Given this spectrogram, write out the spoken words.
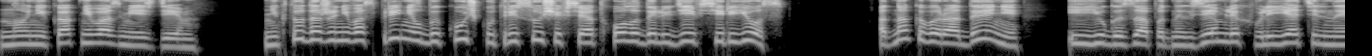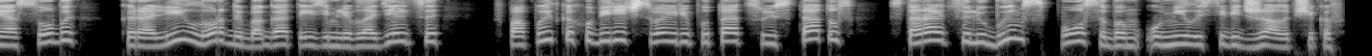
но никак не возмездием. Никто даже не воспринял бы кучку трясущихся от холода людей всерьез. Однако в Иродене и юго-западных землях влиятельные особы, короли, лорды, богатые землевладельцы в попытках уберечь свою репутацию и статус стараются любым способом умилостивить жалобщиков,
